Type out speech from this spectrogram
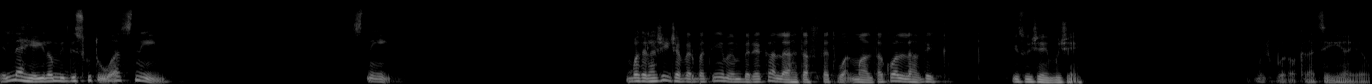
Il-leħja ilhom jiddiskutuha snin. Snin. Mbagħad il-ħaxixa verba tiem imbirikalla ħtaffet waqt Malta kollha dik jisu xejn mhux xejn. Mhux burokrazija jew.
